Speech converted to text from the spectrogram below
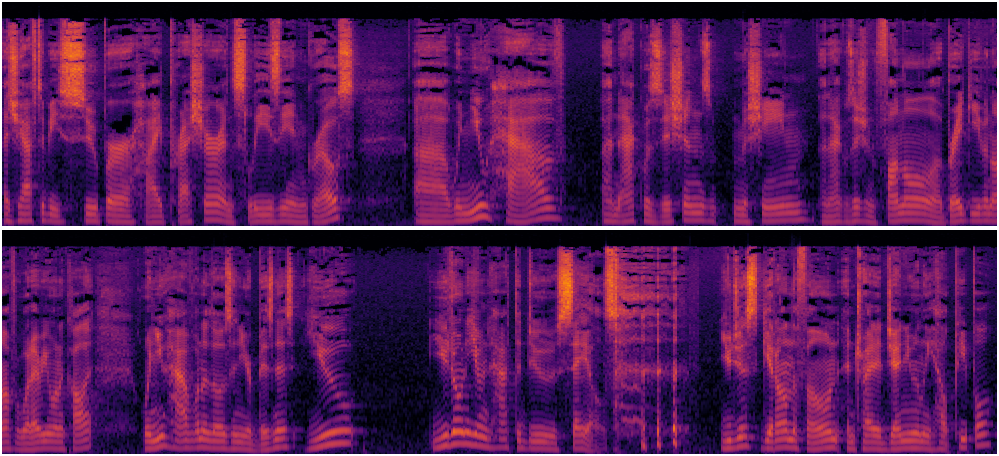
that you have to be super high pressure and sleazy and gross. Uh, when you have an acquisitions machine an acquisition funnel a break even offer whatever you want to call it when you have one of those in your business you you don't even have to do sales. you just get on the phone and try to genuinely help people.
